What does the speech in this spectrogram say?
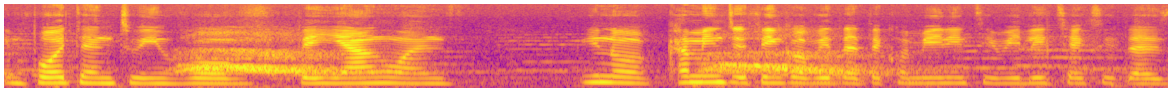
important to involve the young ones? You know, coming to think of it that the community really takes it as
